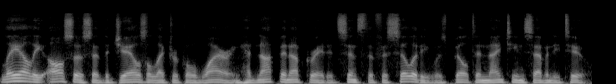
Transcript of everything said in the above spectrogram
Laoly also said the jail's electrical wiring had not been upgraded since the facility was built in 1972.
